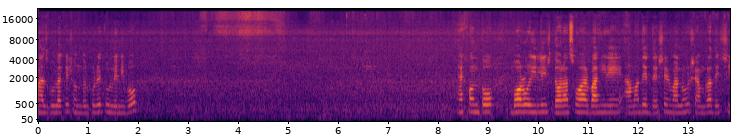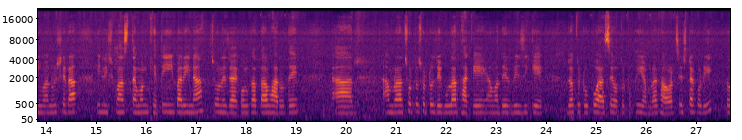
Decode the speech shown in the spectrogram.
মাছগুলাকে সুন্দর করে তুলে নিব। এখন তো বড় ইলিশ ধরা ছোঁয়ার বাহিরে আমাদের দেশের মানুষ, আমরা দেশি মানুষেরা ইলিশ মাছ তেমন খেতেই পারি না। চলে যায় কলকাতা, ভারতে। আর আমরা ছোট ছোট যেগুলা থাকে আমাদের রিজিকে যতটুকু আছে অতটুকুই আমরা খাওয়ার চেষ্টা করি। তো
